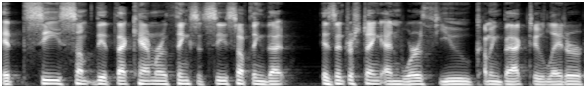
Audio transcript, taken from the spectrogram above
it sees something that that camera thinks it sees something that is interesting and worth you coming back to later,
